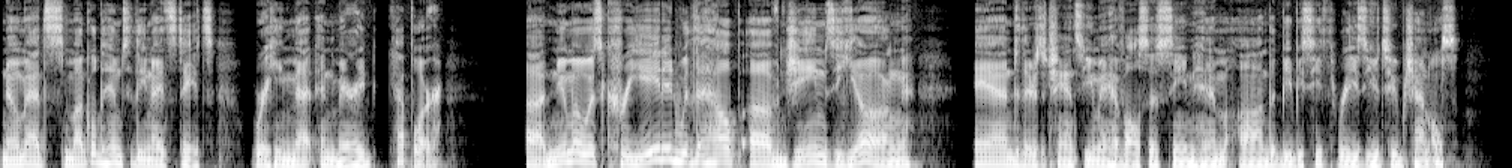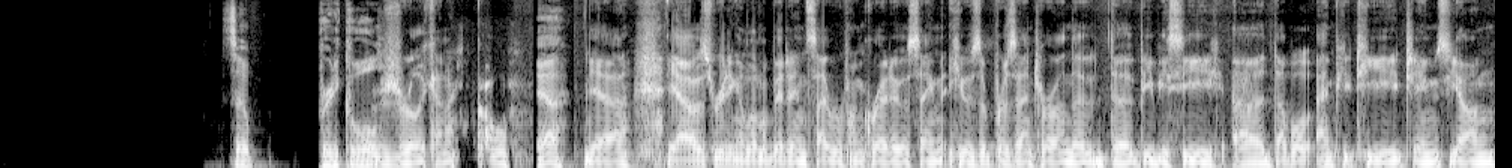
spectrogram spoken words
Nomad smuggled him to the United States, where he met and married Kepler. Uh, Numo was created with the help of James Young, and there's a chance you may have also seen him on the BBC Three's YouTube channels. So pretty cool. It was really kind of cool. Yeah. Yeah. Yeah. I was reading a little bit in Cyberpunk Reddit. It was saying that he was a presenter on the, the BBC uh, double amputee. James Young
